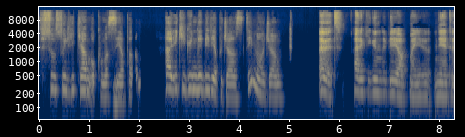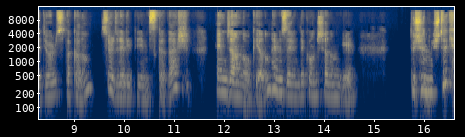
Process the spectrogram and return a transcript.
Füsusül Hikem okuması yapalım. Her iki günde bir yapacağız, değil mi hocam? Evet, her iki günde bir yapmayı niyet ediyoruz. Bakalım sürdürebildiğimiz kadar hem canlı okuyalım hem üzerinde konuşalım diye düşünmüştük.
